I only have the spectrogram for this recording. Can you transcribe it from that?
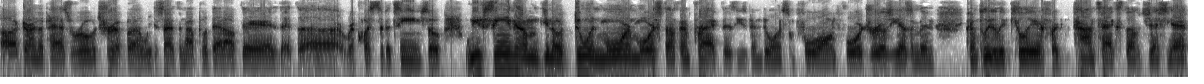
uh, during the past road trip, but we decided to not put that out there at the uh, request of the team. So we've seen him, you know, doing more and more stuff in practice. He's been doing some four on four drills. He hasn't been completely clear for contact stuff just yet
